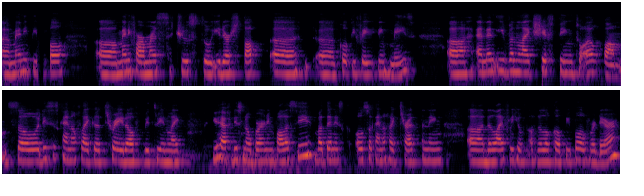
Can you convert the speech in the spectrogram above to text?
uh, many people, uh, many farmers choose to either stop uh, cultivating maize uh, and then even like shifting to oil palm. So this is kind of like a trade-off between like you have this no burning policy, but then it's also kind of like threatening uh, the livelihood of the local people over there.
